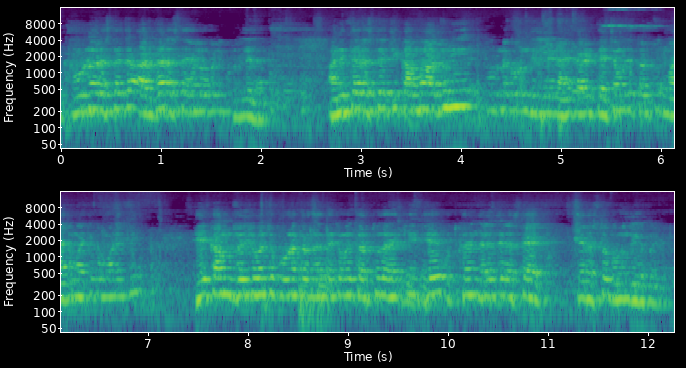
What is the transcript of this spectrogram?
पूर्ण रस्त्याचा अर्धा रस्ता ह्या लोकांनी खोदलेला आहे. आणि त्या रस्त्याची कामं अजूनही पूर्ण करून दिलेली नाही कारण त्याच्यामध्ये तरतूद माझ्या माहितीप्रमाणे की हे काम जलजीवनचं पूर्ण करतात. त्याच्यामध्ये तरतूद आहे की जे उत्खनन झालेले जे रस्ते आहेत ते रस्ते बनवून दिले पाहिजे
